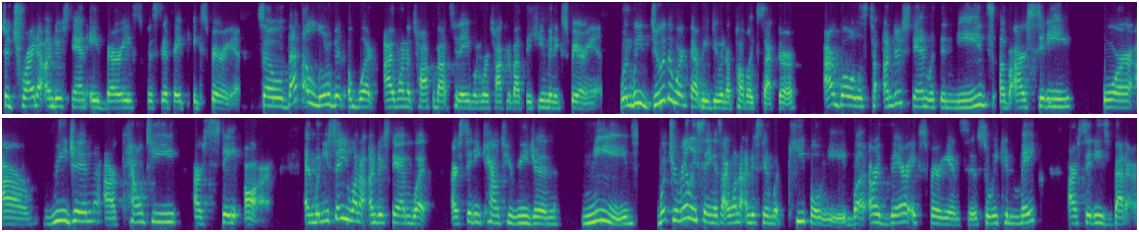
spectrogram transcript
to try to understand a very specific experience. So that's a little bit of what I want to talk about today when we're talking about the human experience. When we do the work that we do in a public sector, our goal is to understand what the needs of our city or our region, our county, our state are. And when you say you want to understand what our city, county, region needs, what you're really saying is, I want to understand what people need, what are their experiences, so we can make our cities better.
